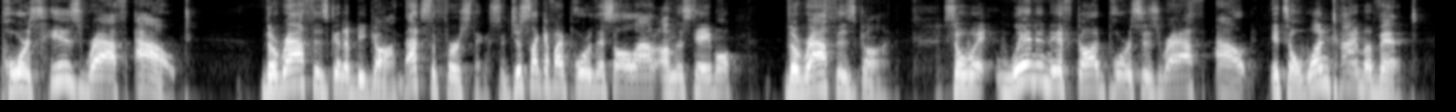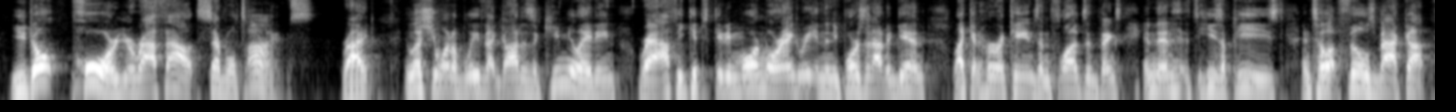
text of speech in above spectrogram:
pours his wrath out, the wrath is going to be gone. That's the first thing. So just like if I pour this all out on this table, the wrath is gone. So when and if God pours his wrath out, it's a one time event. You don't pour your wrath out several times, right? Unless you want to believe that God is accumulating wrath. He keeps getting more and more angry, and then he pours it out again, like in hurricanes and floods and things, and then he's appeased until it fills back up.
